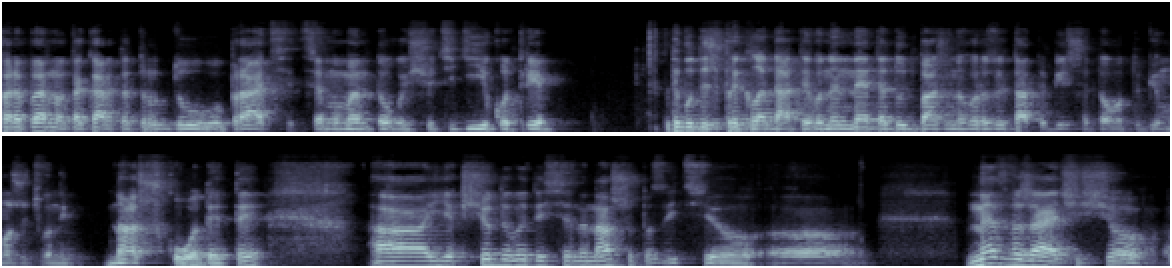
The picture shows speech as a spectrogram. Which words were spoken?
перевернута карта труду праці це момент того, що ті дії, котрі ти будеш прикладати, вони не дадуть бажаного результату. Більше того, тобі можуть вони нашкодити. А якщо дивитися на нашу позицію, е, незважаючи, що е,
